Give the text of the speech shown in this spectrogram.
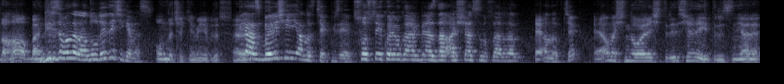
daha bence Bir zamanlar Anadolu'da da çekemez. onu da çekemeyebilir. Evet. Biraz böyle şeyi anlatacak bize. Sosyoekonomik olarak biraz daha aşağı sınıflardan E- anlatacak. E ama şimdi o eleştiriyi şey de getirirsin. Yani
